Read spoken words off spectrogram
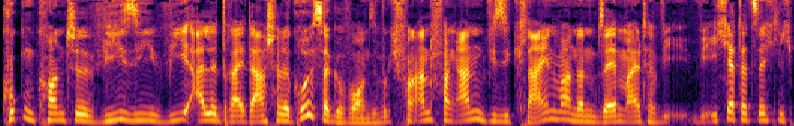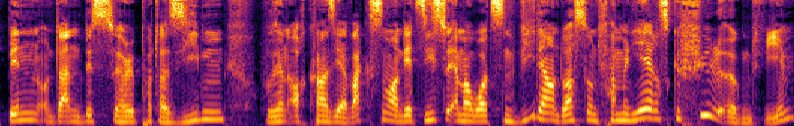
gucken konnte, wie sie, wie alle drei Darsteller größer geworden sind. Wirklich von Anfang an, wie sie klein waren, dann im selben Alter, wie, wie ich ja tatsächlich bin und dann bis zu Harry Potter 7, wo sie dann auch quasi erwachsen waren. Und jetzt siehst du Emma Watson wieder und du hast so ein familiäres Gefühl irgendwie.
